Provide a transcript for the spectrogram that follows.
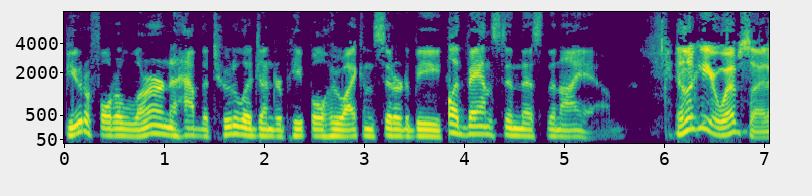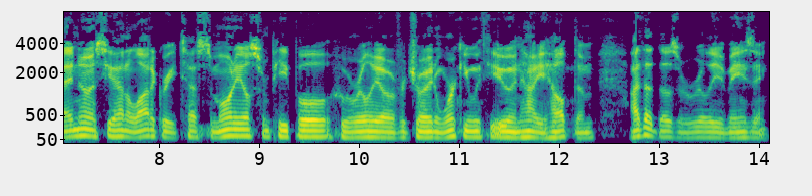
beautiful to learn and have the tutelage under people who I consider to be advanced in this than I am. And looking at your website, I noticed you had a lot of great testimonials from people who were really overjoyed in working with you and how you helped them. I thought those were really amazing.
